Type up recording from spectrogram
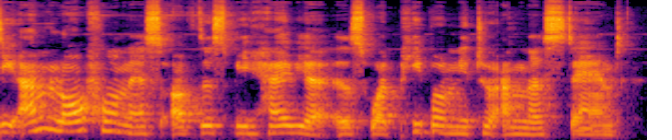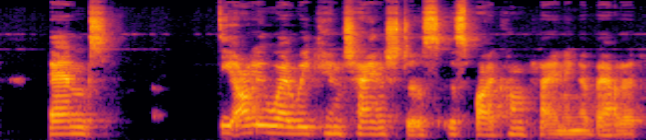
the unlawfulness of this behavior is what people need to understand, and the only way we can change this is by complaining about it.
